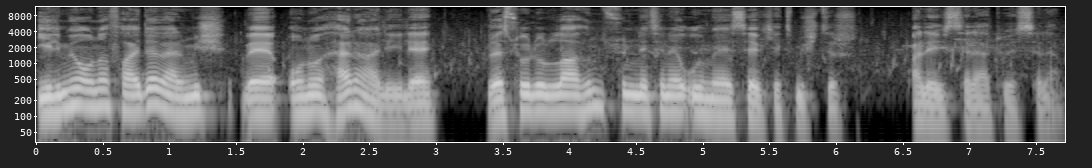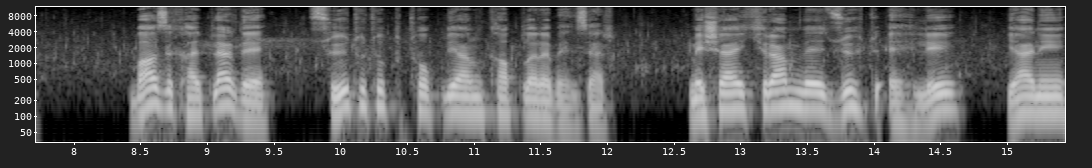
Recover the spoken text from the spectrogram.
İlmi ona fayda vermiş ve onu her haliyle Resulullah'ın sünnetine uymaya sevk etmiştir. Aleyhisselatü vesselam. Bazı kalpler de suyu tutup toplayan kaplara benzer. Meşayih kiram ve zühd ehli yani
